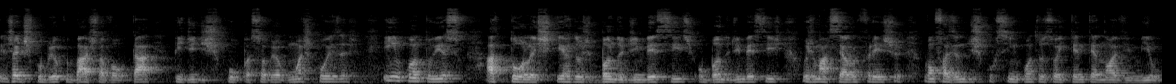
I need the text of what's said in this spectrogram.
Ele já descobriu que basta voltar, pedir desculpa sobre algumas coisas, e enquanto isso, a tola esquerda, os bandos de imbecis, o bando de imbecis, os Marcelo Freixo, vão fazendo discursinho contra os 89 mil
